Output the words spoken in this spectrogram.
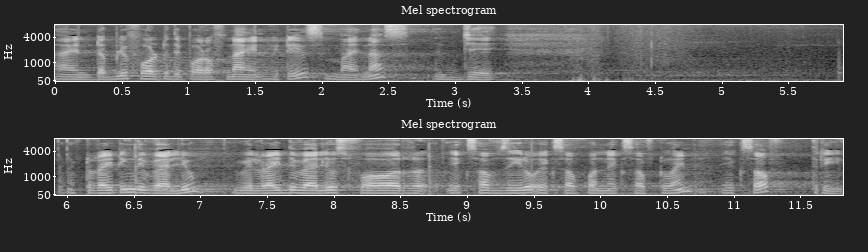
and w 4 to the power of 9 it is minus j. After writing the value we will write the values for x of 0 x of 1 x of 2 and x of 3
